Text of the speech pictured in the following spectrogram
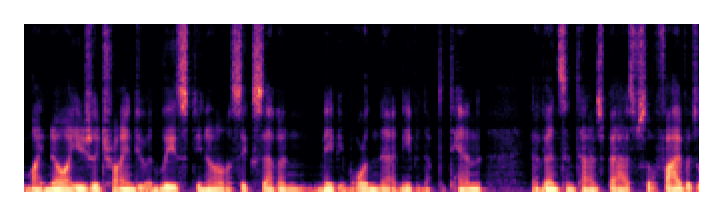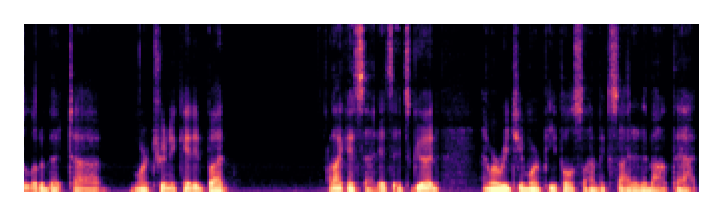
might know, I usually try and do at least you know six, seven, maybe more than that, even up to ten events in times past. So five is a little bit uh, more truncated, but like I said, it's it's good and we're reaching more people, so I'm excited about that.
